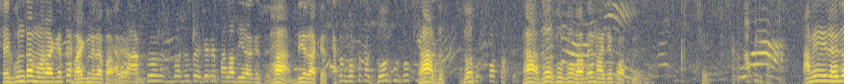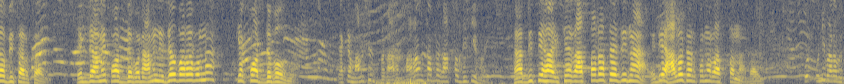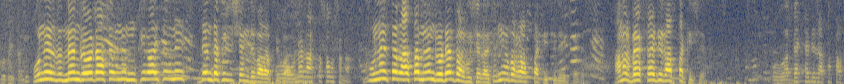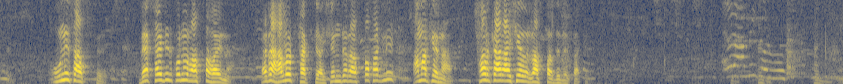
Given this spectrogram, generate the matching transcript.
সেই বোনটা মারা গেছে ভাগ্নেরা পাবে এখন। আক্রোশবশত এখানে পালা দিয়ে রাখেছে। হ্যাঁ দিয়ে রাখেছে। এখন মোট কথা জোরপূর্বক কি হ্যাঁ আপনার জো- জো- পথ চাচ্ছে হ্যাঁ জোরপূর্বকভাবে মাইরে পথ নেবে শেষ। এখন আপনি কি চাচ্ছেন? আমি এর হইল বিচার চাই। এমনি আমি পথ দেবো না আমি নিজেও বাড়াবো না কে পথ দেবো না। একটা মানুষের বাড়া- বাড়ানো তো আপনার রাস্তা দিতে হয়। হ্যাঁ দিতে হয় সে রাস্তাটা তো এটি না এটি হালোটার কোনো রাস্তা না ভাই। উনি বাড়াবে কোথায় তাহলে? উনি মেন রোড আছে উনি মুখী রয়েছে উনি যেন দেখুছি সেন দিয়ে বাড়াতে পারে। ওনার রাস্তা সমস্যা না? উনি তো রাস্তা মেন রোডের পার বসে রয়েছে উনি আবার রাস্তা এই করে আমার ব্যাক সাইডে রাস্তা কিসের ও ব্যাক সাইডে রাস্তা চাচ্ছে উনি চাচ্ছে ব্যাক সাইডের কোনো রাস্তা হয় না। একটা হালট থাকতে হয় সেন রাস্তা থাকলে আমাকে না সরকার এসে রাস্তা দেবে তাকে। Thank you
